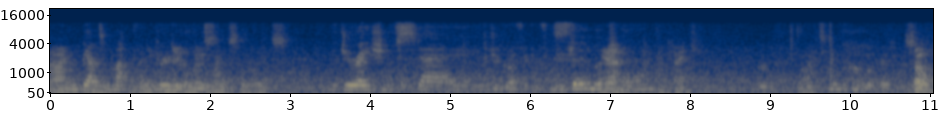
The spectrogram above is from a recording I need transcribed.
Time. You'd be able to and- map And then the you can do the route, movements and the routes. the duration of stay. Geographic So information. much Yeah. more. Okay. Right. Well, the kind of location. So,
